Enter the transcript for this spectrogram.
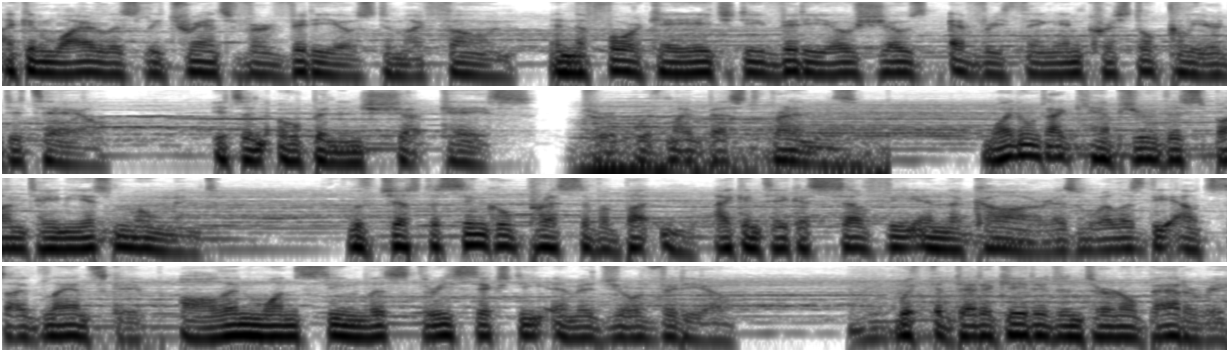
I can wirelessly transfer videos to my phone, and the 4K HD video shows everything in crystal clear detail. It's an open and shut case. Trip with my best friends. Why don't I capture this spontaneous moment? With just a single press of a button, I can take a selfie in the car as well as the outside landscape, all in one seamless 360 image or video. With the dedicated internal battery,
